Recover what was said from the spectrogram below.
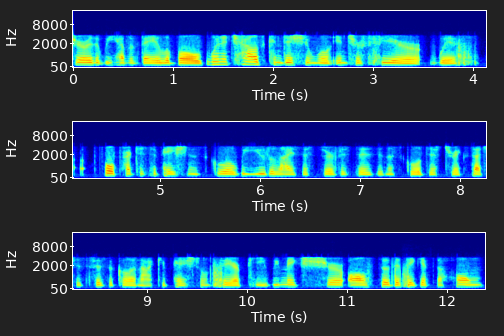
sure that we have available when a child's condition will interfere with full participation in school, we utilize the services in the school district, such as physical and occupational therapy. We make sure also that they get the home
